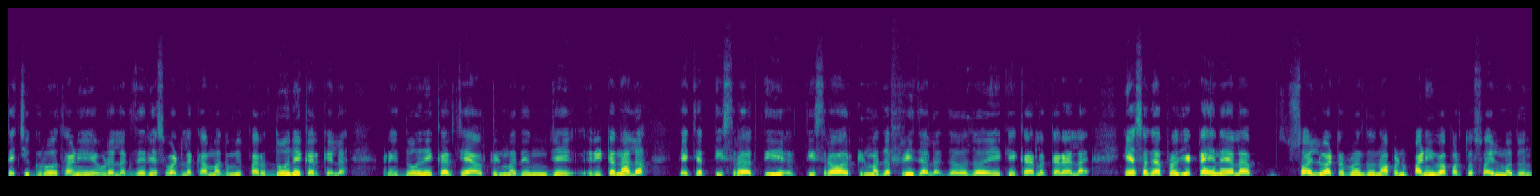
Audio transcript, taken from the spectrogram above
त्याची ग्रोथ आणि एवढं लक्झरियस वाटलं का मग मी परत दोन एकर केलं. आणि दोन एकरच्या ऑर्किडमधून जे रिटर्न आलं त्याच्यात तिसरं ती तिसरं ऑर्किड माझं फ्री झालं. जवळजवळ एक एकरला करायला हे सगळं प्रोजेक्ट आहे ना याला सॉईल वॉटरमधून आपण पाणी वापरतो सॉईलमधून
